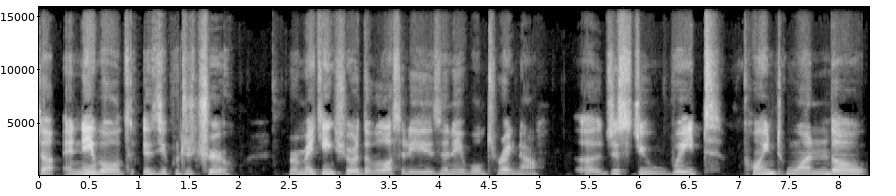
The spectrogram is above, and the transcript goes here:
the enabled is equal to true. We're making sure the velocity is enabled right now. Uh, just do wait point one. So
